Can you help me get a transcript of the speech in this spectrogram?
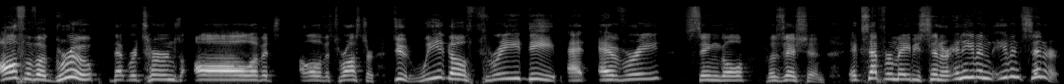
off of a group that returns all of its all of its roster. Dude, we go three deep at every single position, except for maybe center and even even center.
